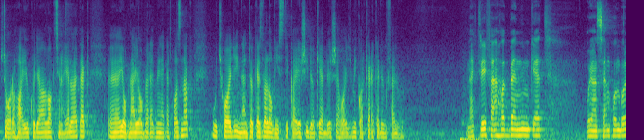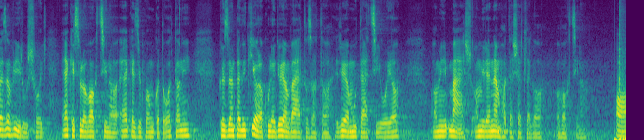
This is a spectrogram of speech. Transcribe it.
sorra halljuk, hogy a vakcina jelöltek jobbnál jobb eredményeket hoznak, úgyhogy innentől kezdve logisztika és időkérdése, hogy mikor kerekedünk felül. Megtréfálhat bennünket olyan szempontból ez a vírus, hogy elkészül a vakcina, elkezdjük magunkat oltani, közben pedig kialakul egy olyan változata, egy olyan mutációja, ami más, amire nem hat esetleg a, a vakcina. A,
